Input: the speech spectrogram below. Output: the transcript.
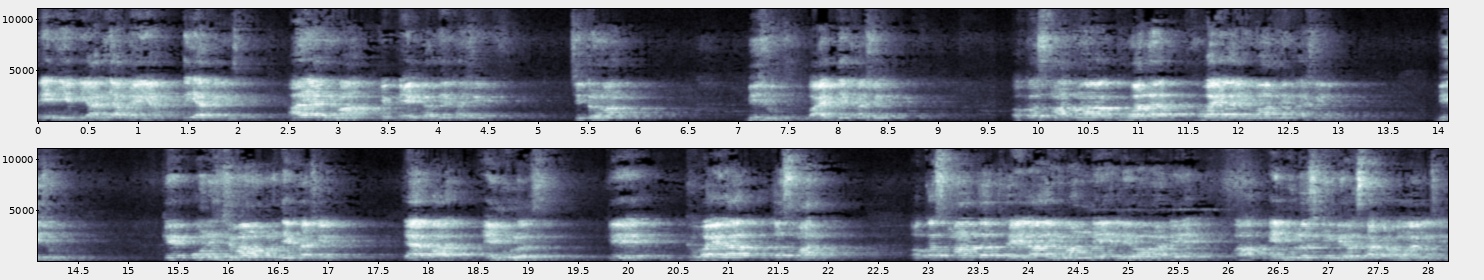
તેની એક યાદી આપણે અહીંયા તૈયાર કરી છે. આ યાદીમાં એક ટેન્કર દેખાશે. ચિત્રમાં બીજું બાઇક દેખાશે. અકસ્માતમાં ઘવાયેલા ઘવાયેલા યુવાન દેખાશે. બીજું કે પોલીસ જવાનો પણ દેખાશે. ત્યારબાદ એમ્બ્યુલન્સ કે ઘવાયેલા અકસ્માત. અકસ્માત થયેલા યુવાનને લેવા માટે આ એમ્બ્યુલન્સની વ્યવસ્થા કરવામાં આવી છે.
